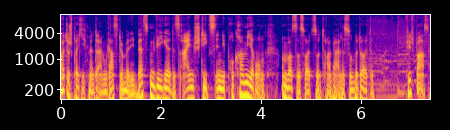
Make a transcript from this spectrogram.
Heute spreche ich mit einem Gast über die besten Wege des Einstiegs in die Programmierung und was das heutzutage alles so bedeutet. Viel Spaß!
